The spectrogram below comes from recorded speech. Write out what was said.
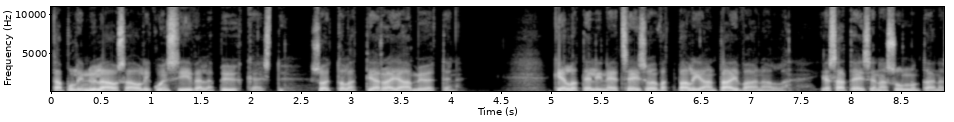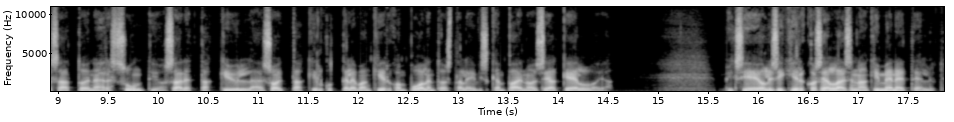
Tapulin yläosa oli kuin siivellä pyyhkäisty, soittolattia rajaa myöten. Kellotelineet seisoivat paljaan taivaan alla, ja sateisena sunnuntaina saattoi nähdä suntio sadetakki yllään soittaa kilkuttelevan kirkon puolentoista leiviskän painoisia kelloja. Miksi ei olisi kirkko sellaisenaankin menetellyt,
